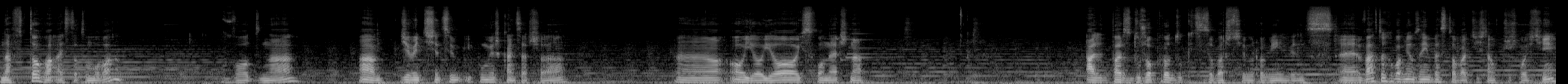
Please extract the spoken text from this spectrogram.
Naftowa, a jest atomowa? Wodna. A, 9000,5 mieszkańca trzeba. E, oj, oj, oj, słoneczna. Ale bardzo dużo produkcji, zobaczcie, robi, więc e, warto chyba w nią zainwestować gdzieś tam w przyszłości.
